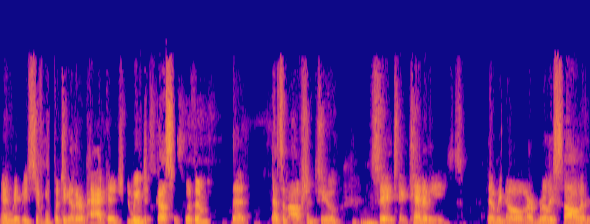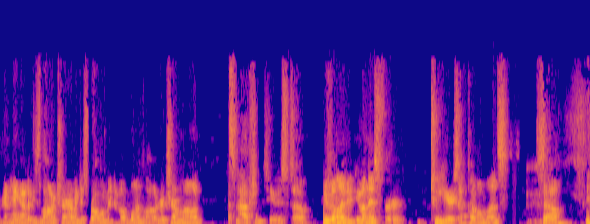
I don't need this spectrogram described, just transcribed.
and maybe see if we can put together a package. And we've discussed this with them that that's an option too. Say take 10 of these that we know are really solid. We're going to hang on to these long term and just roll them into a one longer term loan. That's an option too. So we've only been doing this for two years and a couple months. So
